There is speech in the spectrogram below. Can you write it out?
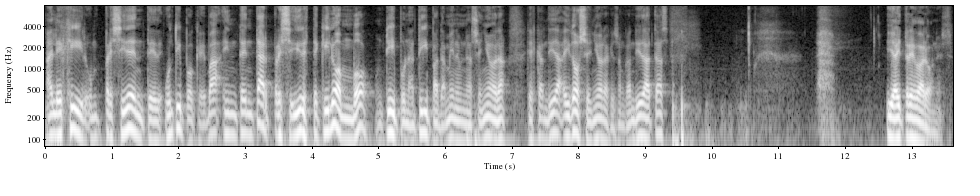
a elegir un presidente, un tipo que va a intentar presidir este quilombo, un tipo, una tipa, también una señora que es candidata, hay dos señoras que son candidatas, y hay tres varones,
